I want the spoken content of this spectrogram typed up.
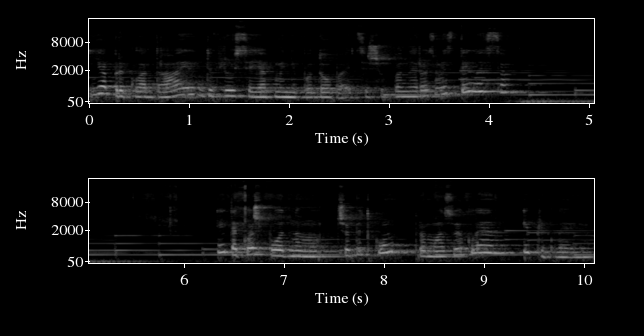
Я прикладаю, дивлюся, як мені подобається, щоб вони розмістилися. Також по одному чобітку промазую клеєм і приклеюю.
